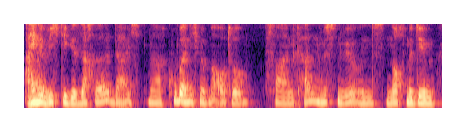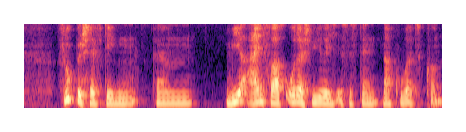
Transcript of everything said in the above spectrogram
eine wichtige Sache, da ich nach Kuba nicht mit dem Auto fahren kann, müssen wir uns noch mit dem Flug beschäftigen. Ähm, wie einfach oder schwierig ist es denn, nach Kuba zu kommen?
